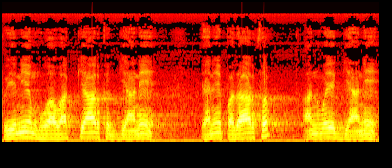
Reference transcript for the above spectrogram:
तो ये नियम हुआ वाक्यार्थ ज्ञाने, यानी पदार्थ अन्वय ज्ञाने।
